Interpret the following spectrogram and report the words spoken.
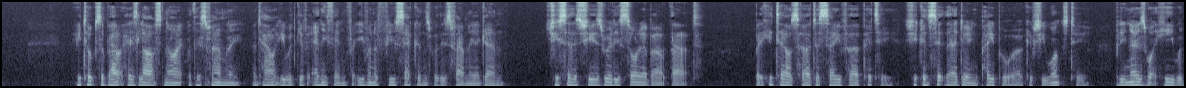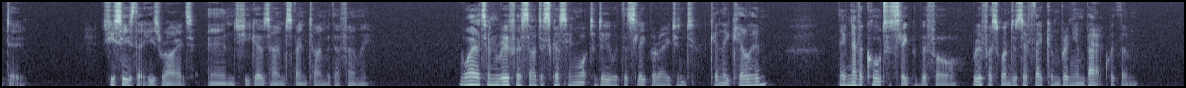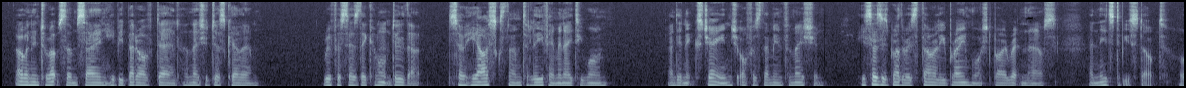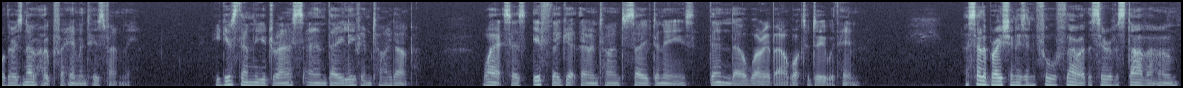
He talks about his last night with his family and how he would give anything for even a few seconds with his family again. She says she is really sorry about that, but he tells her to save her pity. She can sit there doing paperwork if she wants to, but he knows what he would do. She sees that he's right, and she goes home to spend time with her family. Wyatt and Rufus are discussing what to do with the sleeper agent. Can they kill him? They've never caught a sleeper before. Rufus wonders if they can bring him back with them. Owen interrupts them, saying he'd be better off dead and they should just kill him. Rufus says they can't do that, so he asks them to leave him in 81, and in exchange offers them information. He says his brother is thoroughly brainwashed by Rittenhouse and needs to be stopped, or there is no hope for him and his family. He gives them the address and they leave him tied up. Wyatt says if they get there in time to save Denise, then they'll worry about what to do with him. A celebration is in full flow at the Srivastava home.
